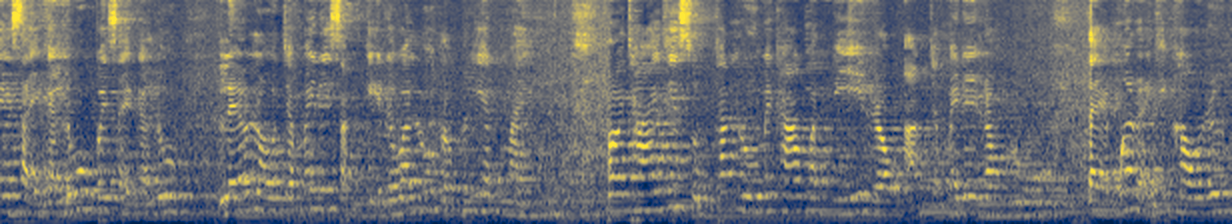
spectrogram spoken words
ไปใส่กับลูกไปใส่กับลูก แล้วเราจะไม่ได้สังเกตเลยว่าลูกเราเครียดไหมเพราะท้ายที่สุดท่านรู้ไหมคะวันนี้เราอาจจะไม่ได้รับรู้ แต่เมื่อไหร่ที่เขาเริ่ม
